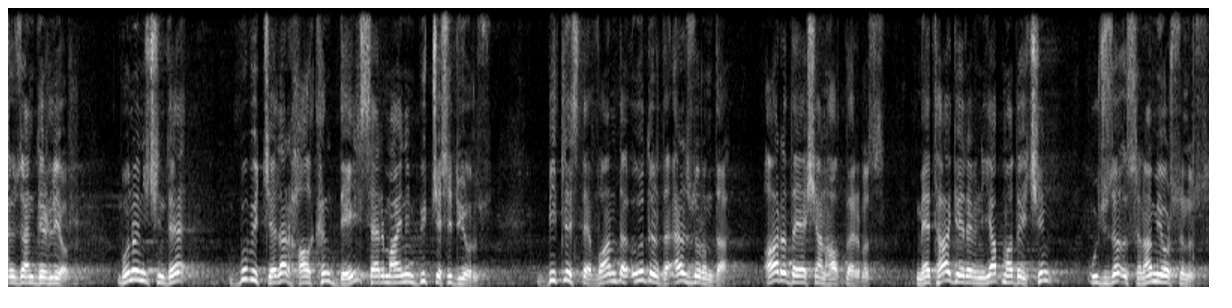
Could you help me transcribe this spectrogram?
özendiriliyor. Bunun içinde bu bütçeler halkın değil sermayenin bütçesi diyoruz. Bitlis'te, Van'da, Iğdır'da, Erzurum'da, Ağrı'da yaşayan halklarımız meta görevini yapmadığı için ucuza ısınamıyorsunuz.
